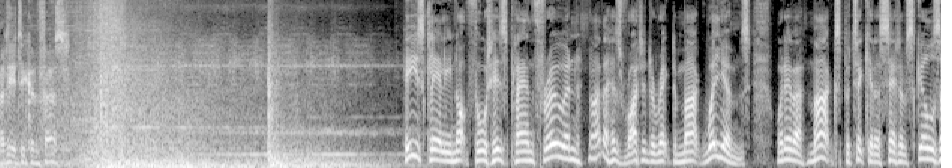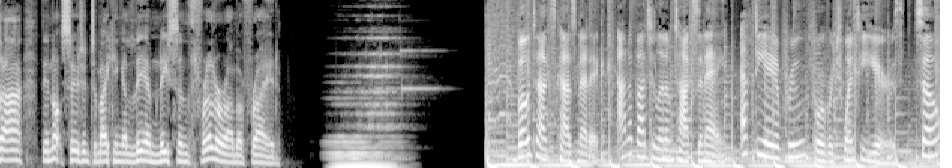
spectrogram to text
Ready to confess? He's clearly not thought his plan through, and neither has writer director Mark Williams. Whatever Mark's particular set of skills are, they're not suited to making a Liam Neeson thriller, I'm afraid. Botox Cosmetic, onabotulinumtoxinA, FDA approved for over 20 years. So,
